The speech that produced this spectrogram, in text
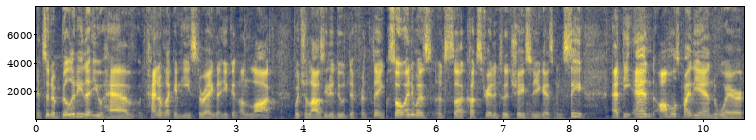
it's an ability that you have kind of like an easter egg that you can unlock which allows you to do different things. So anyways let's uh, cut straight into the chase so you guys can see. At the end almost by the end where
